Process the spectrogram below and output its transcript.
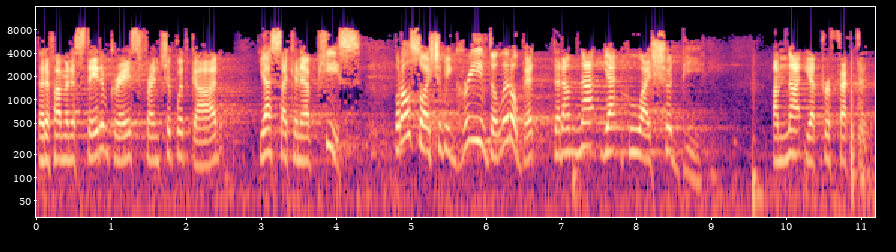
That if I'm in a state of grace, friendship with God, yes, I can have peace, but also I should be grieved a little bit that I'm not yet who I should be. I'm not yet perfected.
